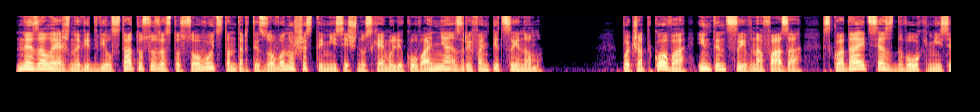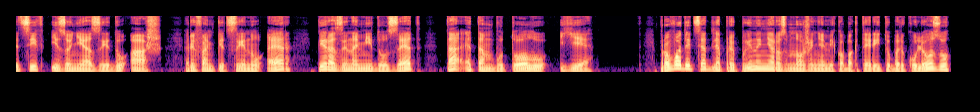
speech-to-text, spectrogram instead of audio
незалежно від ВІЛ-статусу застосовують стандартизовану шестимісячну схему лікування з рифампіцином. Початкова інтенсивна фаза складається з двох місяців ізоніазиду H, рифампіцину R піразинаміду Z та етамбутолу Е. Проводиться для припинення розмноження мікобактерій туберкульозу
